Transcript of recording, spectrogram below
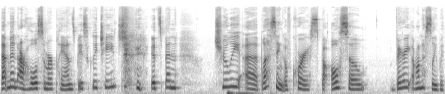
That meant our whole summer plans basically changed. it's been truly a blessing, of course, but also very honestly with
